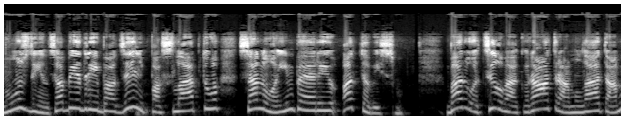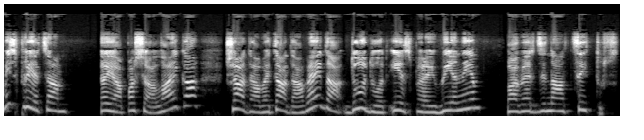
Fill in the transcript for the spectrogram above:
mūsdienu sabiedrībā dziļi paslēpto seno impēriju atavismu, barot cilvēku ar ātrām un lētām izpriecām, tajā pašā laikā šādā vai tādā veidā dodot iespēju vieniem paverdzināt citus.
